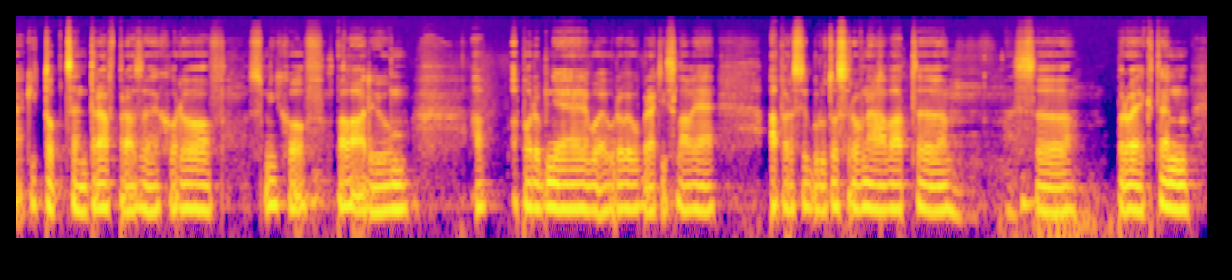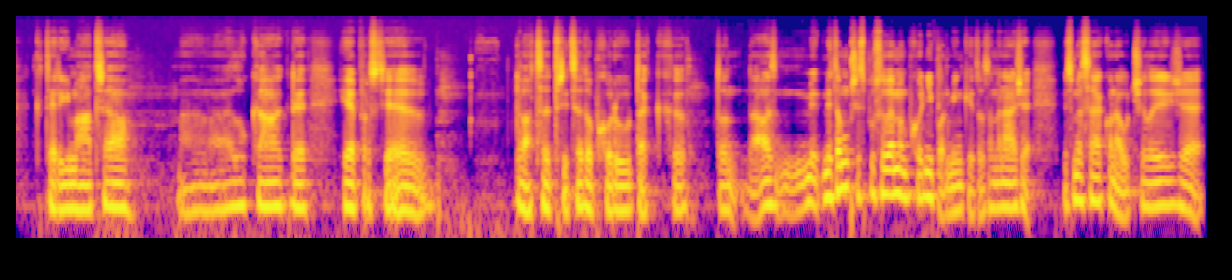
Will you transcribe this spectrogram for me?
nějaký top centra v Praze, Chodov, Smíchov, Paládium a, a podobně, nebo Euroveu v Bratislavě, a prostě budu to srovnávat eh, s projektem, který má třeba eh, Luka, kde je prostě 20-30 obchodů, tak to, ale my, my tomu přizpůsobujeme obchodní podmínky, to znamená, že my jsme se jako naučili, že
